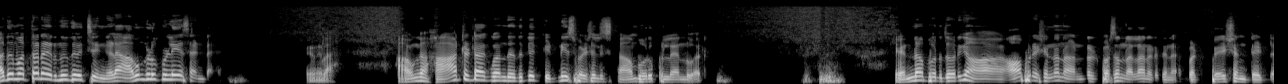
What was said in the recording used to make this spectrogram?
அது மாத்தான இருந்தது வச்சுங்களேன் அவங்களுக்குள்ளேயே சண்டை. சரிங்களா? அவங்க ஹார்ட் அட்டாக் வந்ததுக்கு கிட்னி ஸ்பெஷலிஸ்ட் நான் பொறுப்பு இல்லைன்னுவார். என்ன பொறுத்த வரைக்கும் ஆப்ரேஷன் நான் ஹண்ட்ரட் பர்சன்ட் நல்லா நடத்தினேன். But patient dead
